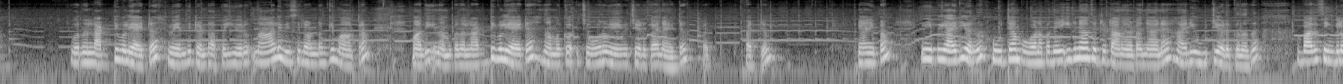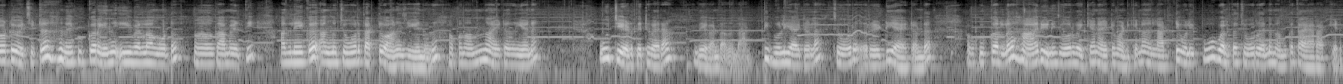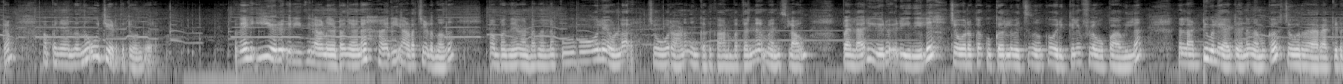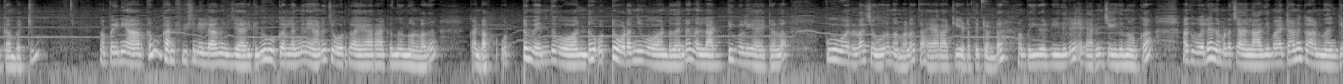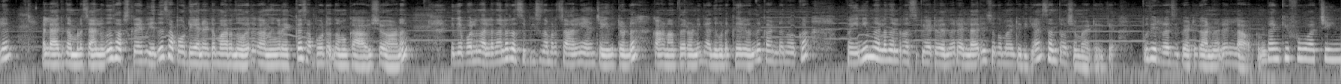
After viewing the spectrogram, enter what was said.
ചോറ് നല്ല അടിപൊളിയായിട്ട് വെന്തിട്ടുണ്ട്. അപ്പോൾ ഈ ഒരു നാല് വിസിലുണ്ടെങ്കിൽ മാത്രം മതി. നമുക്ക് നല്ല അടിപൊളിയായിട്ട് നമുക്ക് ചോറ് വേവിച്ചെടുക്കാനായിട്ട് പറ്റും. ഞാനിപ്പം ഇനിയിപ്പോൾ ഈ അരി ഒന്ന് ഊറ്റാൻ പോവുകയാണ് അപ്പോൾ ദേ ഇതിനകത്ത് ഇട്ടിട്ടാണ് കേട്ടോ ഞാൻ അരി ഊറ്റിയെടുക്കുന്നത്. അപ്പോൾ അത് സിങ്കിലോട്ട് വെച്ചിട്ട് കുക്കറിൽ നിന്ന് ഈ വെള്ളം അങ്ങോട്ട് കമഴ്ത്തി അതിലേക്ക് അങ്ങ് ചോറ് തട്ടുകയാണ് ചെയ്യുന്നത്. അപ്പോൾ നന്നായിട്ട് അത് ഞാൻ ഊറ്റിയെടുത്തിട്ട് വരാം. ഇതേ കണ്ടോ നല്ല അടിപൊളിയായിട്ടുള്ള ചോറ് റെഡി ആയിട്ടുണ്ട്. അപ്പോൾ കുക്കറിൽ ആരും ഇനി ചോറ് വെക്കാനായിട്ട് മടിക്കേണ്ട. നല്ല അടിപൊളി പൂ പോലത്തെ ചോറ് തന്നെ നമുക്ക് തയ്യാറാക്കിയെടുക്കാം. അപ്പോൾ ഞാനിതൊന്ന് ഊറ്റിയെടുത്തിട്ട് കൊണ്ടുവരാം. അതേ ഈ ഒരു രീതിയിലാണ് കേട്ടോ ഞാൻ അരി അടച്ചിടുന്നത്. അപ്പോൾ അതേ കണ്ട നല്ല പൂ പോലെയുള്ള ചോറാണ് നിങ്ങൾക്കത് കാണുമ്പോൾ തന്നെ മനസ്സിലാവും. അപ്പോൾ എല്ലാവരും ഈ ഒരു രീതിയിൽ ചോറൊക്കെ കുക്കറിൽ വെച്ച് നോക്കുക ഒരിക്കലും ഫ്ലോപ്പ് ആവില്ല. നല്ല അടിപൊളിയായിട്ട് തന്നെ നമുക്ക് ചോറ് തയ്യാറാക്കിയെടുക്കാൻ പറ്റും. അപ്പോൾ ഇനി ആർക്കും കൺഫ്യൂഷൻ ഇല്ലയെന്ന് വിചാരിക്കുന്നു കുക്കറിൽ എങ്ങനെയാണ് ചോറ് തയ്യാറാക്കുന്നതെന്നുള്ളത്. കണ്ടോ ഒട്ടും വെന്ത് പോകാണ്ട് ഒട്ടും ഉടഞ്ഞു പോകാണ്ട് തന്നെ നല്ല അടിപൊളിയായിട്ടുള്ള പൂ പോലുള്ള ചോറ് നമ്മൾ തയ്യാറാക്കി എടുത്തിട്ടുണ്ട്. അപ്പോൾ ഈ ഒരു രീതിയിൽ എല്ലാവരും ചെയ്ത് നോക്കുക. അതുപോലെ നമ്മുടെ ചാനൽ ആദ്യമായിട്ടാണ് കാണുന്നതെങ്കിൽ എല്ലാവരും നമ്മുടെ ചാനൽ ഒന്ന് സബ്സ്ക്രൈബ് ചെയ്ത് സപ്പോർട്ട് ചെയ്യാനായിട്ട് മറന്നുപോകരുത് കാരണം നിങ്ങളുടെയൊക്കെ സപ്പോർട്ട് നമുക്ക് ആവശ്യമാണ്. ഇതേപോലെ നല്ല നല്ല റെസിപ്പീസ് നമ്മുടെ ചാനൽ ഞാൻ ചെയ്തിട്ടുണ്ട്. കാണാത്തവരുണ്ടെങ്കിൽ അതും കൂടെ കയറി ഒന്ന് കണ്ടു നോക്കുക. അപ്പോൾ ഇനിയും നല്ല നല്ല റെസിപ്പിയായിട്ട് വരുന്നവർ എല്ലാവരും സുഖമായിട്ടിരിക്കുക സന്തോഷമായിട്ടിരിക്കുക. പുതിയൊരു റെസിപ്പിയായിട്ട് കാണുന്നവർ എല്ലാവർക്കും താങ്ക് യു ഫോർ വാച്ചിങ്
